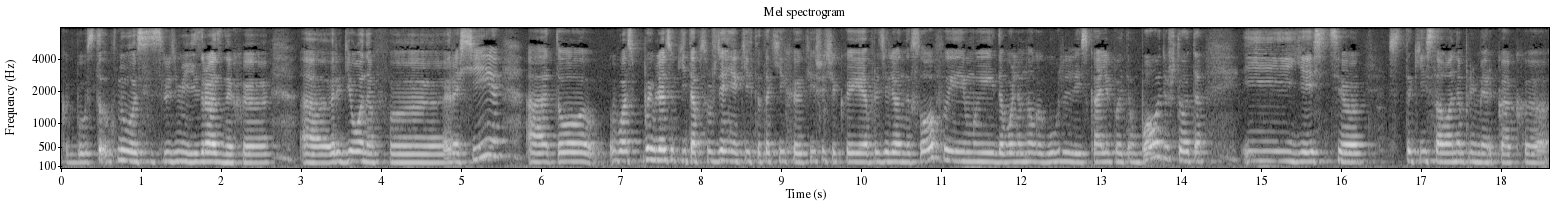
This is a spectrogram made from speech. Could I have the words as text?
как бы столкнулась с людьми из разных э, э, регионов э, России, э, то у вас появляются какие-то обсуждения каких-то таких э, фишечек и определенных слов, и мы довольно много гуглили, искали по этому поводу что-то, и есть э, такие слова, например, как э,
